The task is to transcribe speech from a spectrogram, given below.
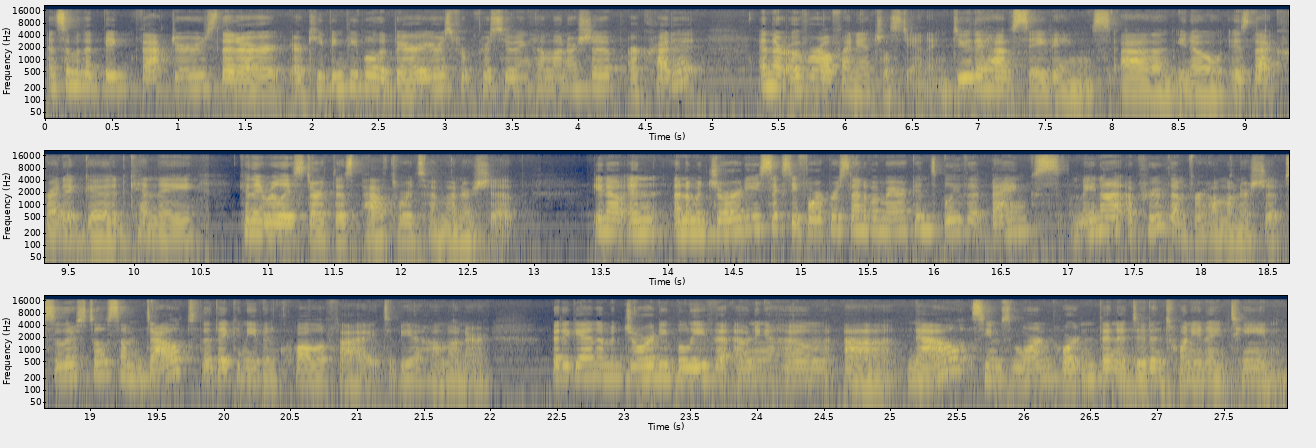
And some of the big factors that are, are keeping people, the barriers for pursuing homeownership, are credit and their overall financial standing. Do they have savings? Uh, you know, is that credit good? Can they can they really start this path towards homeownership? You know, and, and a majority, 64% of Americans believe that banks may not approve them for homeownership. So there's still some doubt that they can even qualify to be a homeowner. But again, a majority believe that owning a home uh, now seems more important than it did in 2019.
